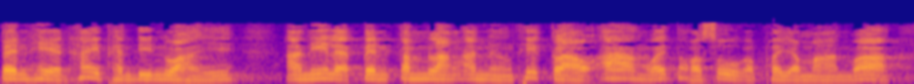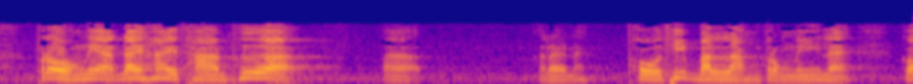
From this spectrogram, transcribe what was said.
เป็นเหตุให้แผ่นดินไหว อันนี้แหละเป็นกำลังอันหนึ่งที่กล่าวอ้างไว้ต่อสู้กับพญามารว่า พระองค์เนี่ยได้ให้ทานเพื่ออะไรนะโพธิบัลลังก์ตรงนี้แหละ ก็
